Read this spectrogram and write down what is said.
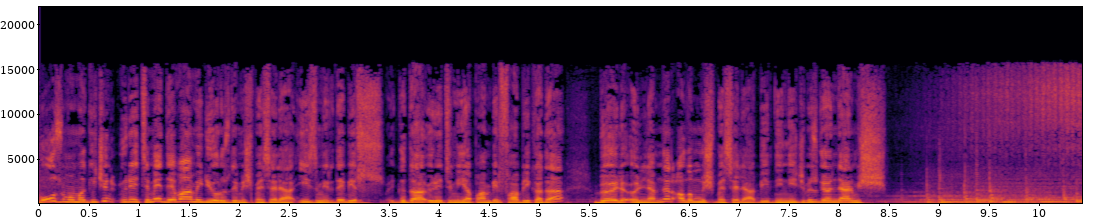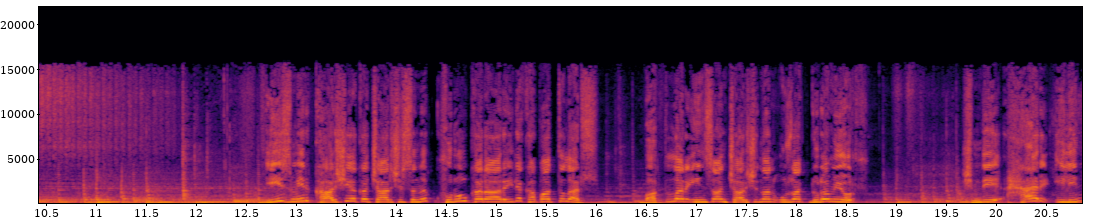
bozmamak için üretime devam ediyoruz demiş mesela. İzmir'de bir gıda üretimi yapan bir fabrikada böyle önlemler alınmış mesela bir dinleyicimiz göndermiş. İzmir Karşıyaka çarşısını kurul kararıyla kapattılar. Baktılar insan çarşıdan uzak duramıyor. Şimdi her ilin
